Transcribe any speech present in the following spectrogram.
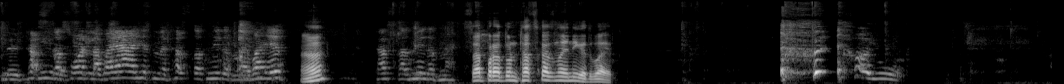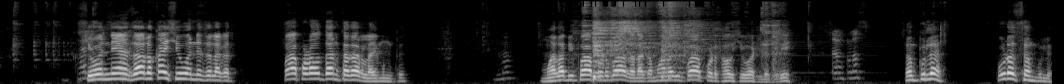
ठसका सोडला बाया येत नाही ठसकाच निघत नाही बाहेर. हा? ठसकाच निघत नाही. सपरातून ठसकाच नाही निघत बाहेर. अयो. शिवण्या झालं काय शिवण्याचं लागत? पापडावर दान का धरलाय मग तर मला बी पापड बाजाला का? मला बी पापड खाऊशी वाटलं तरी. संपलं संपलं? पुढंच संपलं.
